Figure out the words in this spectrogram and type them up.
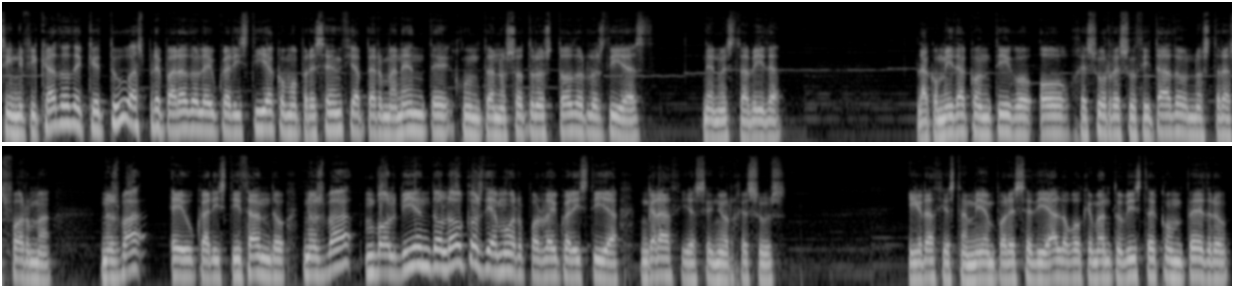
significado de que tú has preparado la Eucaristía como presencia permanente junto a nosotros todos los días de nuestra vida. La comida contigo, oh Jesús resucitado, nos transforma, nos va eucaristizando, nos va volviendo locos de amor por la Eucaristía. Gracias, Señor Jesús. Y gracias también por ese diálogo que mantuviste con Pedro,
